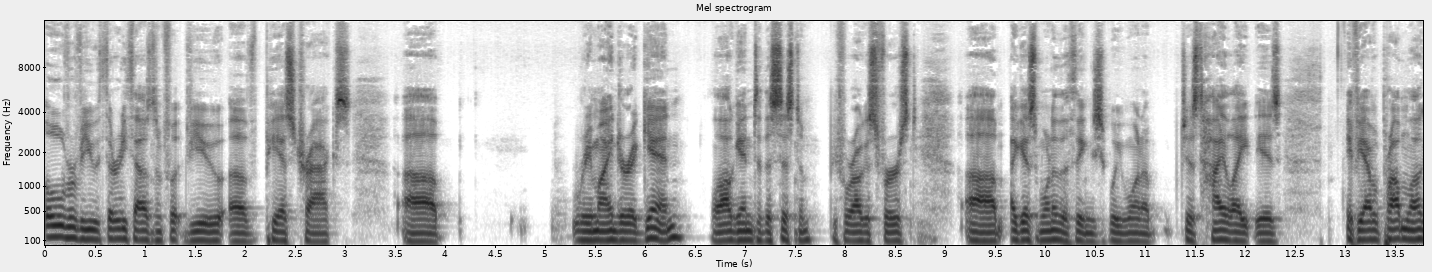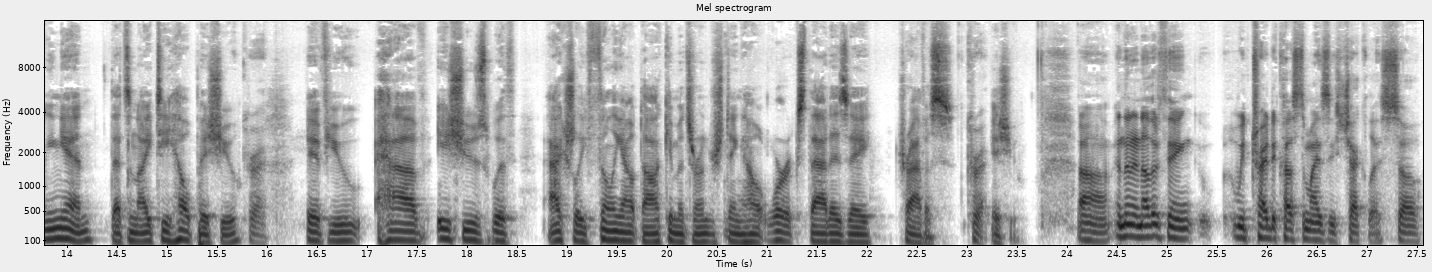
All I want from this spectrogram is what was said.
overview, thirty thousand foot view of PSTrax. Uh, reminder again: log into the system before August first. Um, I guess one of the things we want to just highlight is if you have a problem logging in, that's an IT help issue. Correct. If you have issues with actually filling out documents or understanding how it works, that is a Travis Correct. issue. Uh, and then another thing, we tried to customize these checklists. So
